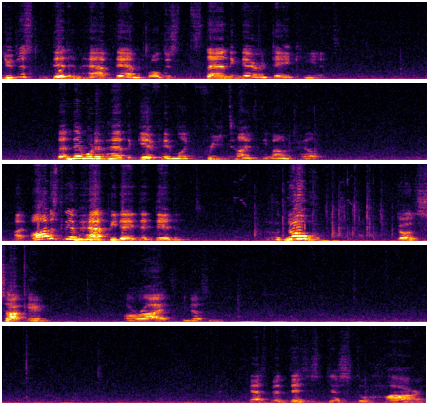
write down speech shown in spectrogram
you just did him half damage while just standing there and taking it. Then they would have had to give him like three times the amount of health. I honestly am happy they, they didn't. No! Don't suck him. Alright, he doesn't. Yes, but this is just too hard.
